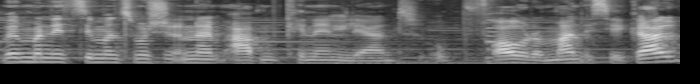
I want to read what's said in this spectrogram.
wenn man jetzt jemanden zum Beispiel an einem Abend kennenlernt, ob Frau oder Mann, ist egal,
